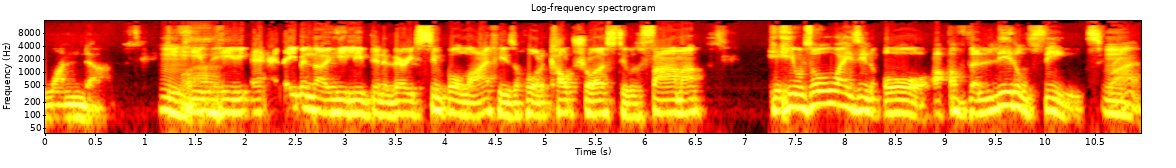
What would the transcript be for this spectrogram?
wonder. He, he, he, and even though he lived in a very simple life, he was a horticulturalist, he was a farmer. He, he was always in awe of the little things, right?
